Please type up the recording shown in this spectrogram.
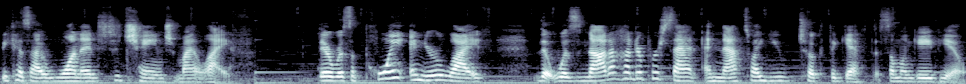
because I wanted to change my life. There was a point in your life that was not 100%, and that's why you took the gift that someone gave you.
